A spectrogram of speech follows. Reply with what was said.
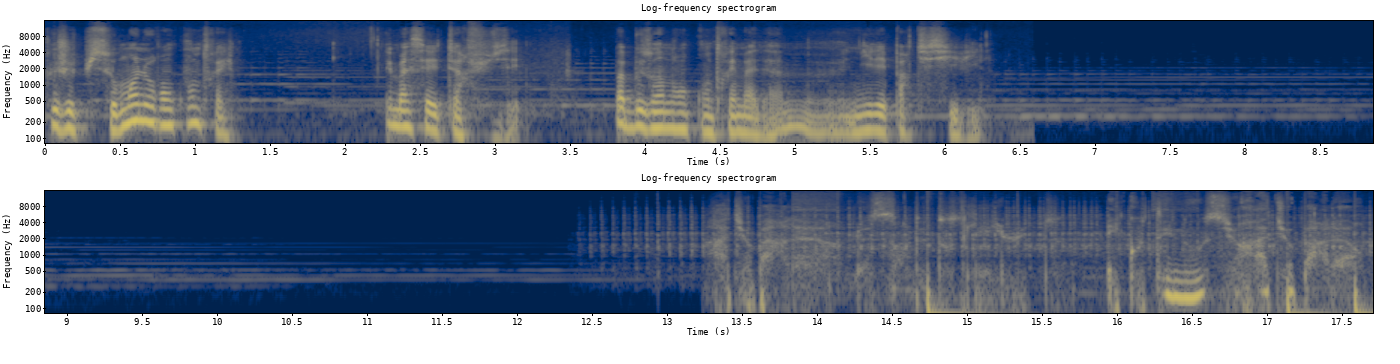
que je puisse au moins le rencontrer. Et bien ça a été refusé. Pas besoin de rencontrer madame, euh, ni les parties civiles. Radio Parleur, le son de toutes les luttes. Écoutez-nous sur radioparleur.net.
